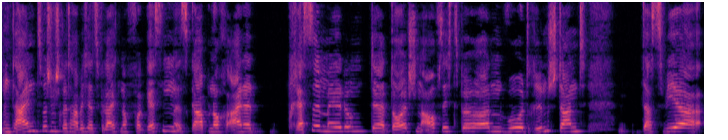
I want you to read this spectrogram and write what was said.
einen kleinen Zwischenschritt habe ich jetzt vielleicht noch vergessen. Es gab noch eine Pressemeldung der deutschen Aufsichtsbehörden, wo drin stand, dass wir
